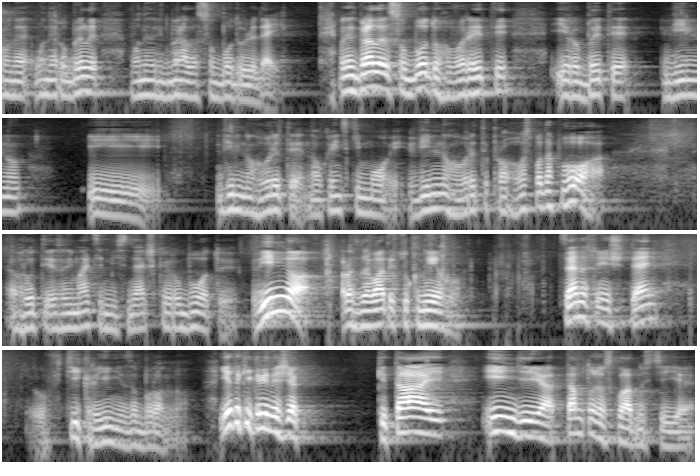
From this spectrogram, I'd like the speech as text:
вони, вони робили, вони відбирали свободу людей. Вони відбирали свободу говорити і робити вільно і вільно говорити на українській мові, вільно говорити про Господа Бога, говорити, займатися місіонерською роботою, вільно роздавати цю книгу. Це на сьогоднішній день в тій країні заборонено. Є такі країни, як Китай, Індія, там теж складності є.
